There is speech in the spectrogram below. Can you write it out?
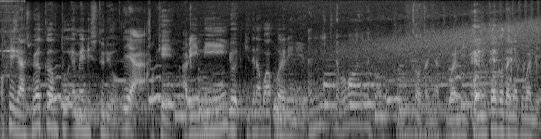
Okay guys, welcome to MND Studio. Ya. Okay, hari ni, Yud, kita nak buat apa hari ni, Yud? Hari ni kita nak bawa ni. Okay, kau tanya aku balik. Kau kau, kau tanya aku balik.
